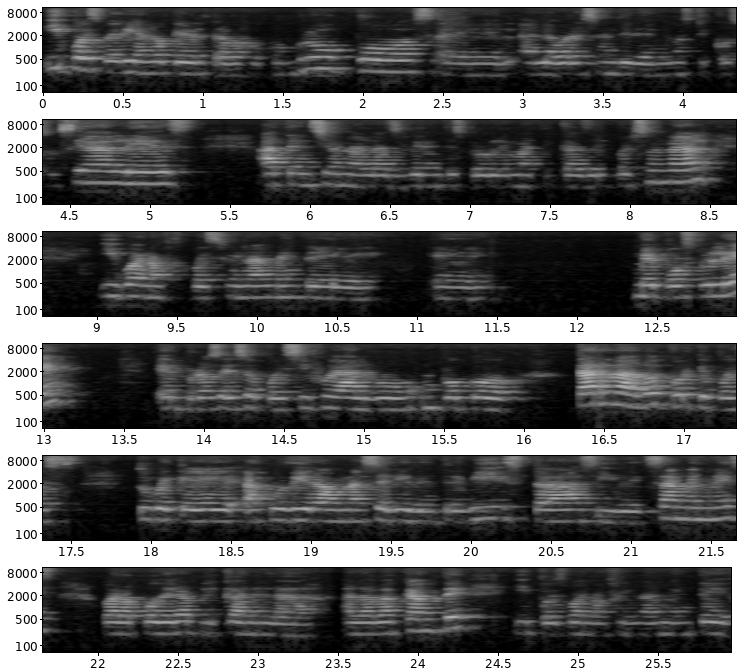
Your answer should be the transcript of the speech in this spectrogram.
y pues pedían lo que era el trabajo con grupos, la elaboración de diagnósticos sociales, atención a las diferentes problemáticas del personal. Y bueno, pues finalmente eh, me postulé. El proceso pues sí fue algo un poco tardado porque pues tuve que acudir a una serie de entrevistas y de exámenes para poder aplicar en la, a la vacante y pues bueno, finalmente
